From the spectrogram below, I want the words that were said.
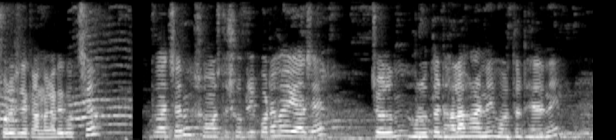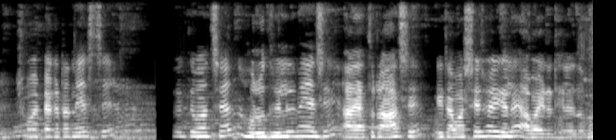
ছোটো ছেলে কান্নাকাটি করছে। দেখতে পাচ্ছেন সমস্ত সবজি কটা হয়ে গেছে। চলুন হলুদ তো ঢালা হয়নি হলুদ তো ঢেলে নিই। সবাই প্যাকেটটা নিয়ে এসছে। দেখতে পাচ্ছেন হলুদ ঢেলে নিয়েছি আর এতটা আছে এটা আবার শেষ হয়ে গেলে আবার এটা ঢেলে দেবো।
